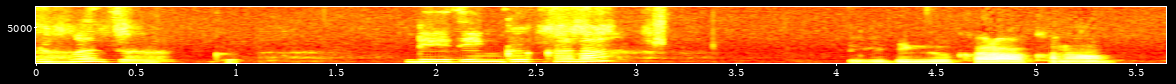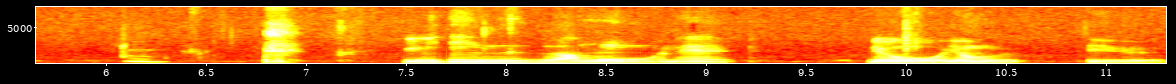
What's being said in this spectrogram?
でまずリーディングから。リーディングからかな？うん。リーディングはもうね、量を読むっていう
